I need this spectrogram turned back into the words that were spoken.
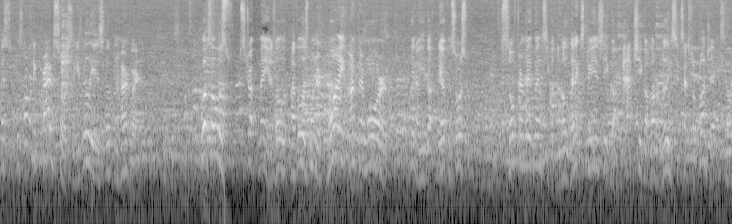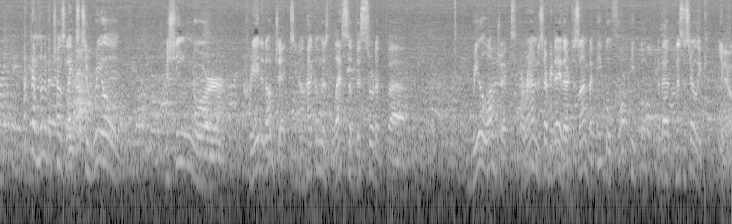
it's, it's not really crowdsourcing, it really is open hardware. What's always struck me is I've always wondered why aren't there more, you know, you've got the open source software movements, you've got the whole Linux community, you've got Apache, you've got a lot of really successful projects. How come none of it translates to real machined or created objects? You know, how come there's less of this sort of uh, real objects around us every day that are designed by people for people without necessarily, you know,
